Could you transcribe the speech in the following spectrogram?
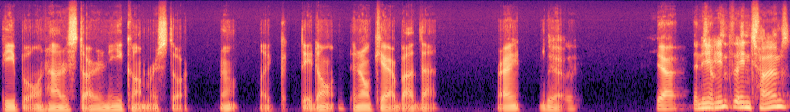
people on how to start an e-commerce store. No, like they don't, they don't care about that, right? Yeah. Yeah. In in, terms in, of the- in terms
